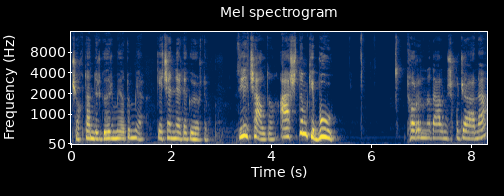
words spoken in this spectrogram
Çoktandır görmüyordum ya. Geçenlerde gördüm. Zil çaldı. Açtım ki bu. Torununu da almış kucağına.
